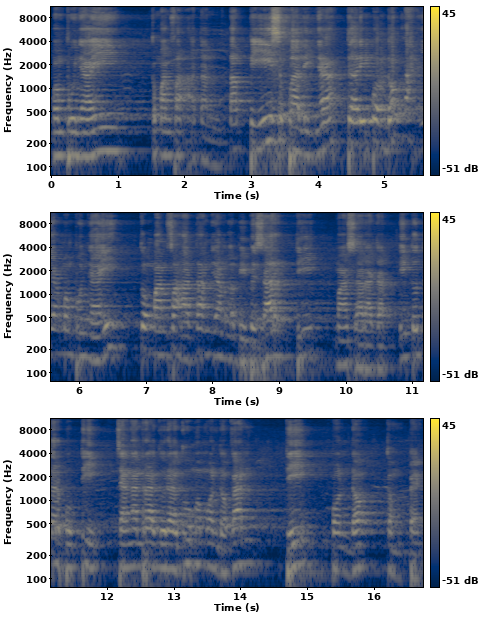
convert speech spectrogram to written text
mempunyai kemanfaatan. Tapi sebaliknya dari pondoklah yang mempunyai kemanfaatan yang lebih besar di masyarakat. Itu terbukti. Jangan ragu-ragu memondokkan di pondok kempeng.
